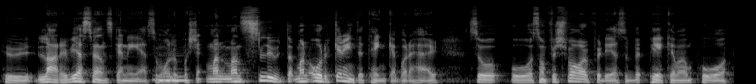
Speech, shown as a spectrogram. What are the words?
hur larviga svenskarna är som håller på kä- man, man slutar, man orkar inte tänka på det här. Så, och som försvar för det så pekar man på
